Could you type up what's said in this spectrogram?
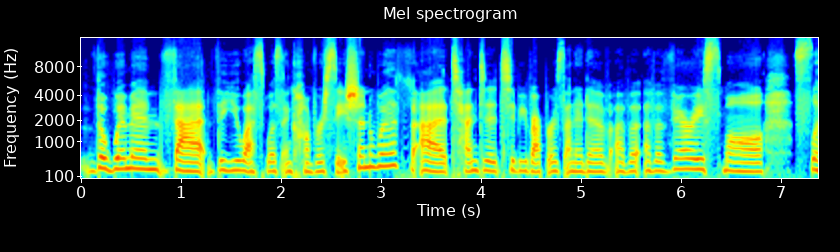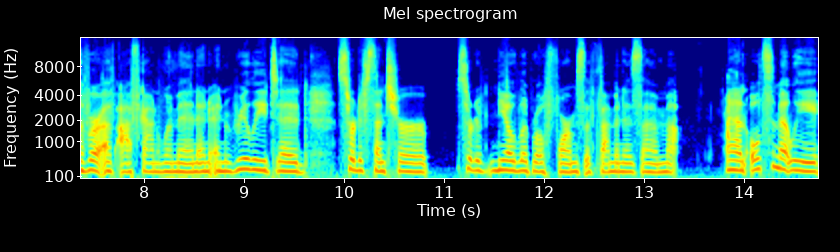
the women that the US was in conversation with uh, tended to be representative of a, of a very small sliver of Afghan women and, and really did sort of center sort of neoliberal forms of feminism and ultimately,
